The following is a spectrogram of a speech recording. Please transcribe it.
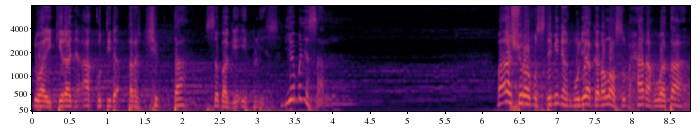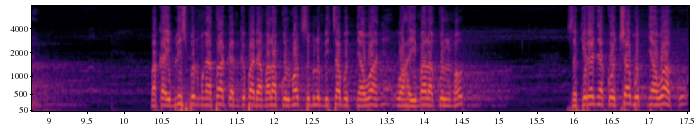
Duhai kiranya aku tidak tercipta sebagai iblis. Dia menyesal Ma'asyiral muslimin yang muliakan Allah Subhanahu wa taala. Maka iblis pun mengatakan kepada malakul maut sebelum dicabut nyawanya wahai malakul maut sekiranya kau cabut nyawaku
